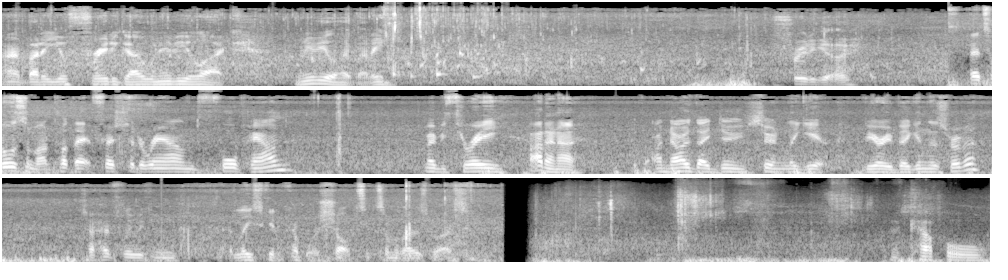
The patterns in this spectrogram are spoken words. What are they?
All right, buddy, you're free to go whenever you like. Whenever you like, buddy free to go. That's awesome. I put that fish at around four pound, maybe three. I don't know. I know they do certainly get very big in this river. So hopefully we can at least get a couple of shots at some of those guys. A couple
